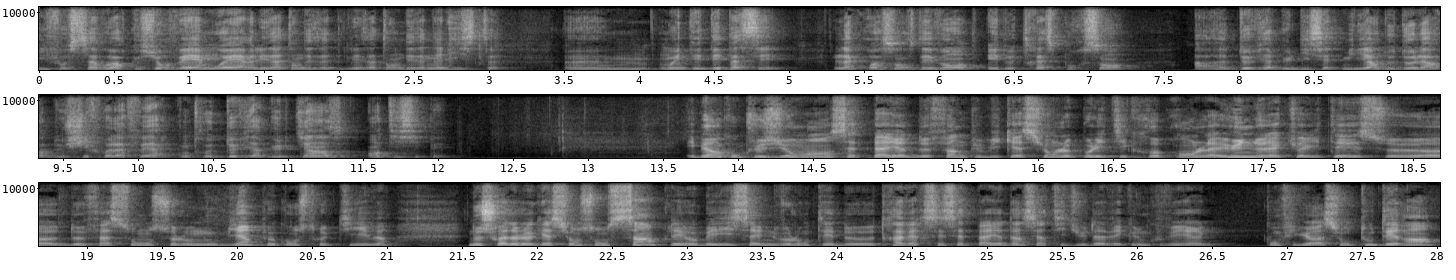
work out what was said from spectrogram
il faut savoir que sur VMware, les attentes des, analystes euh, ont été dépassées. La croissance des ventes est de 13% à 2,17 milliards de dollars de chiffre d'affaires contre 2,15 anticipés. Eh bien en conclusion, en cette période de fin de publication, le politique reprend la une de l'actualité, ce euh, de façon selon nous bien peu constructive. Nos choix de location sont simples et obéissent à une volonté de traverser cette période d'incertitude avec une configuration tout terrain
